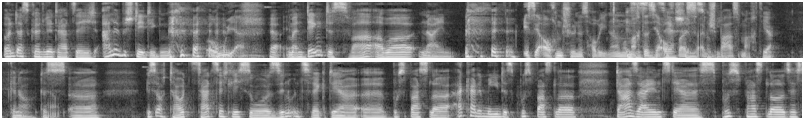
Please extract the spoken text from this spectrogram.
Und das können wir tatsächlich alle bestätigen. Oh ja. Ja, man denkt es zwar, aber nein. Ist ja auch ein schönes Hobby. Ne? Man Es macht das ja auch, weil es einem Hobby. Spaß macht. Ja, genau. Das Äh, ist auch tatsächlich so Sinn und Zweck der äh, Busbastler Akademie, des Busbastler Daseins, des Busbastler des,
